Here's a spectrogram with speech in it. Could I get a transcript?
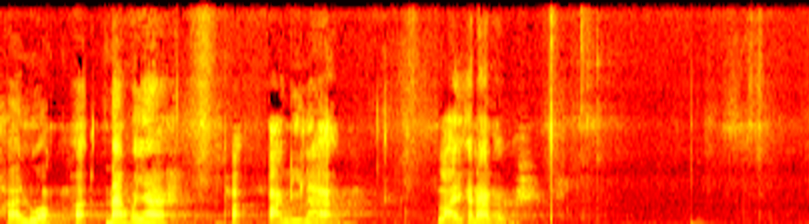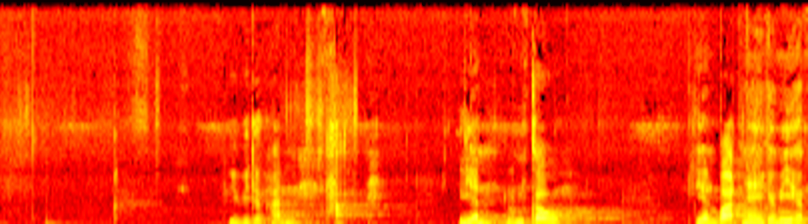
พ ระหลวงพระนางพญาพระปางลีลาหลายขนาดครับ พิพิธภัณฑ์พระเหรียญรุ่นเก่าเหรียญบาทใหญ่ก็มีครับ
